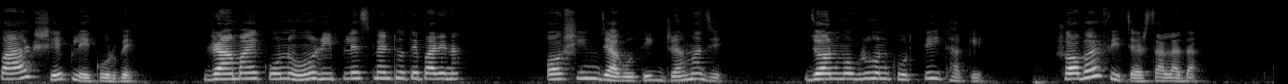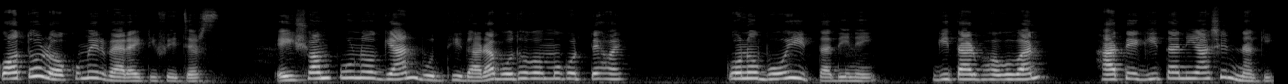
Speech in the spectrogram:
পার্ট সে প্লে করবে। ড্রামায় কোনো রিপ্লেসমেন্ট হতে পারে না। অসীম জাগতিক ড্রামা যে, জন্মগ্রহণ করতেই থাকে। সবার ফিচার্স আলাদা। কত রকমের ভ্যারাইটি ফিচার্স এই সম্পূর্ণ জ্ঞান বুদ্ধি দ্বারা বোধগম্য করতে হয়। কোনো বই ইত্যাদি নেই। গীতার ভগবান হাতে গীতা নিয়ে আসেন নাকি?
